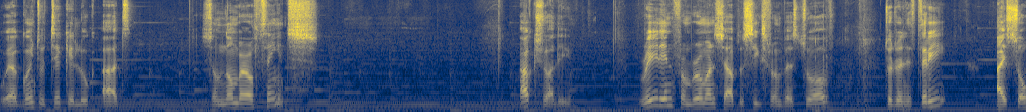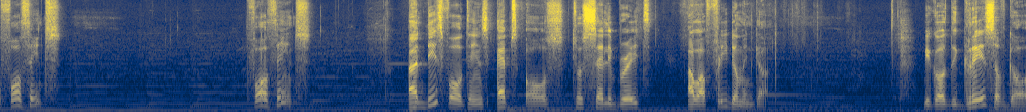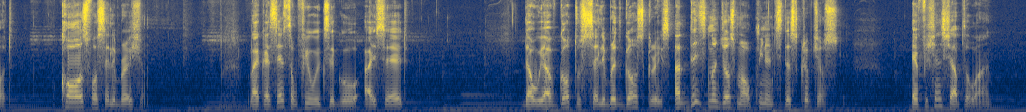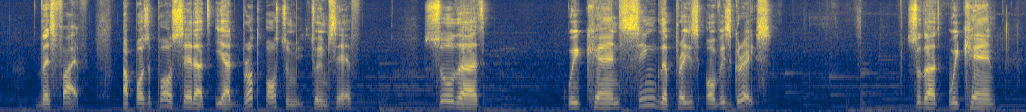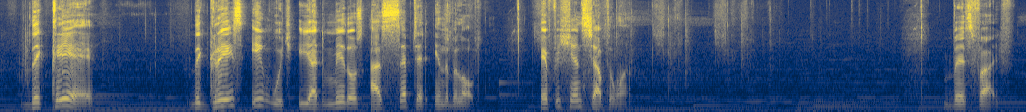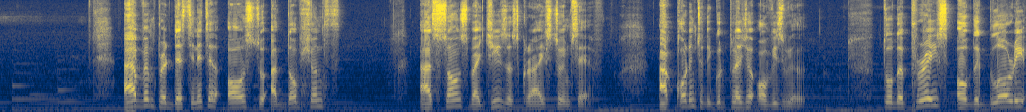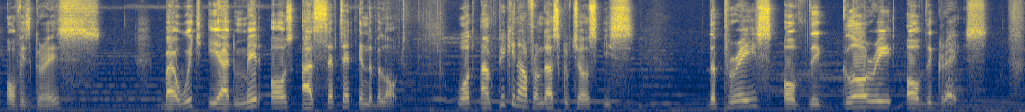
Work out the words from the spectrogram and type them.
we are going to take a look at some number of things. Actually, reading from Romans chapter 6 from verse 12 to 23, I saw four things. Four things. And these four things helps us to celebrate our freedom in God because the grace of God calls for celebration. Like I said some few weeks ago, I said that we have got to celebrate God's grace, and this is not just my opinion, it's the scriptures. Ephesians chapter 1, verse 5. Apostle Paul said that he had brought us to, to himself so that we can sing the praises of his grace so that we can declare the grace in which he had made us accepted in the beloved. Ephesians chapter 1. Verse 5. Having predestinated us to adoption as sons by Jesus Christ to himself, according to the good pleasure of his will to the praise of the glory of his grace by which he had made us accepted in the beloved. What i'm picking out from that scriptures is the praise of the glory of the grace.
